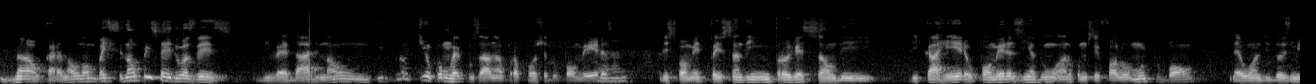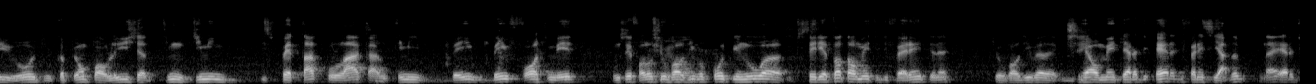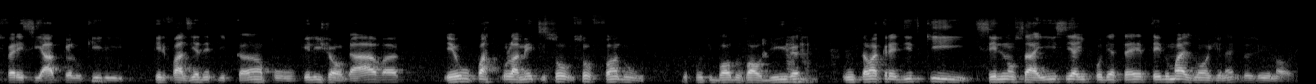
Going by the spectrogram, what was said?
Não, cara, não, não, não pensei duas vezes de verdade, não, não tinha como recusar na proposta do Palmeiras, uhum. principalmente pensando em, projeção de, de carreira. O Palmeiras vinha de um ano, como você falou, muito bom, né, o ano de 2008, o campeão paulista, tinha um time espetacular, cara, um time bem, bem forte mesmo. Como você falou, se o Valdívia continua, seria totalmente diferente, né? Que o Valdívia Sim. realmente era, era diferenciado, né? Era diferenciado pelo que ele, que ele fazia dentro de campo, o que ele jogava. Eu, particularmente, sou, sou fã do, do futebol do Valdívia. Uhum. Então, acredito que, que, se ele não saísse, a gente poderia até ter ido mais longe, né? Em 2009.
